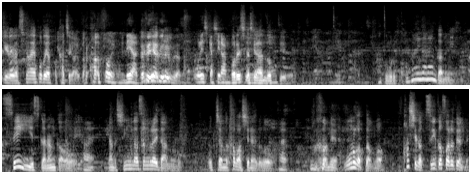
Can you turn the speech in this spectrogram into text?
ければ少ないほどやっぱ価値があるから。そうですね。レアで レアグルーブだから。俺しか知らんぞ俺しか知らんぞっていう。あと俺この間なんかね「セイイエスかなんかをはい。なんかシンガーソングライターのおっちゃんがカバーしてるんやけどはいなんかねおもろかったのが歌詞が追加されてんねん。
